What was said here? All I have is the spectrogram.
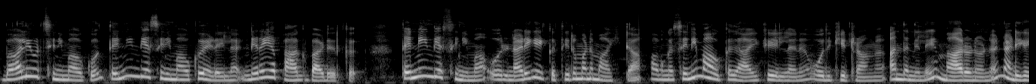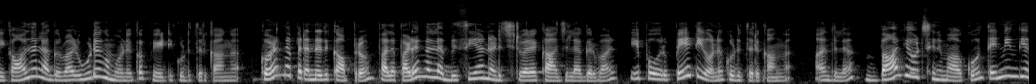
பாலிவுட் சினிமாவுக்கும் தென்னிந்திய சினிமாவுக்கும் இடையில் நிறைய பாகுபாடு இருக்குது தென்னிந்திய சினிமா ஒரு நடிகைக்கு திருமணம் ஆகிட்டா அவங்க சினிமாவுக்கு லாயக்கு இல்லைன்னு ஒதுக்கிடுறாங்க. அந்த நிலை மாறணும்னு நடிகை காஜல் அகர்வால் ஊடகம் ஒன்றுக்கு பேட்டி கொடுத்துருக்காங்க. குழந்தை பிறந்ததுக்கு அப்புறம் பல படங்களில் பிஸியாக நடிச்சிட்டு வர காஜல் அகர்வால் இப்போ ஒரு பேட்டி ஒன்று கொடுத்துருக்காங்க. அதில் பாலிவுட் சினிமாவுக்கும் தென்னிந்திய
